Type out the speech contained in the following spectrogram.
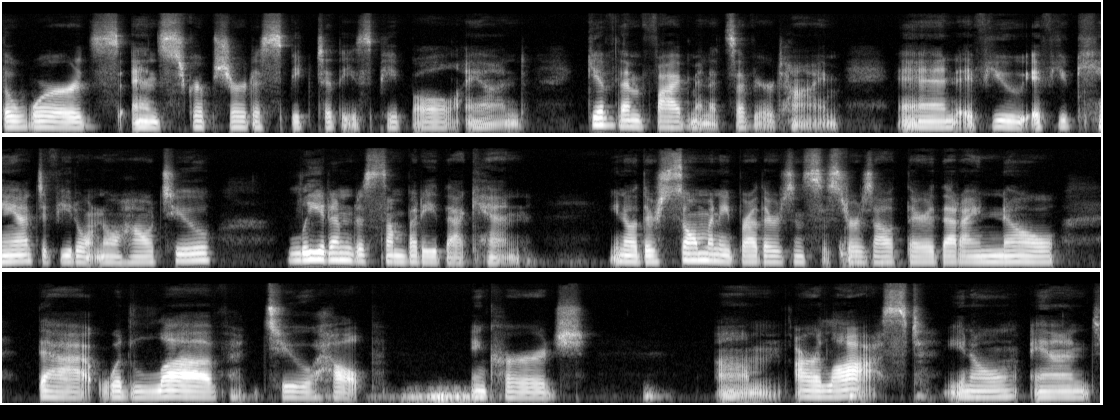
the words and scripture to speak to these people and give them 5 minutes of your time. And if you if you can't, if you don't know how to, lead them to somebody that can. You know, there's so many brothers and sisters out there that I know that would love to help encourage um, are lost, you know, and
